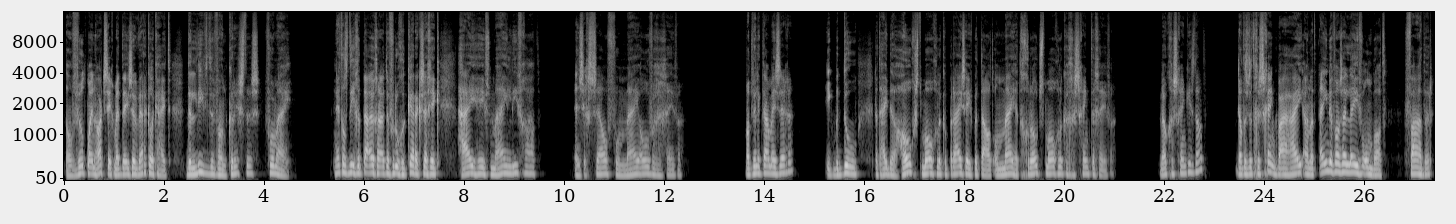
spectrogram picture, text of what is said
Dan vult mijn hart zich met deze werkelijkheid, de liefde van Christus voor mij. Net als die getuigen uit de vroege kerk zeg ik: Hij heeft mij lief gehad en zichzelf voor mij overgegeven. Wat wil ik daarmee zeggen? Ik bedoel dat Hij de hoogst mogelijke prijs heeft betaald om mij het grootst mogelijke geschenk te geven. Welk geschenk is dat? Dat is het geschenk waar hij aan het einde van zijn leven ombad. Vader,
